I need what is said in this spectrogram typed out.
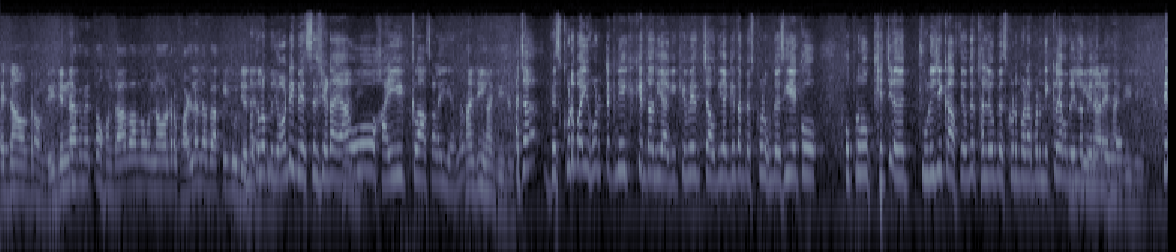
ਇਦਾਂ ਆਰਡਰ ਆਉਂਦੇ ਜਿੰਨਾ ਕਿ ਮੇਰੇ ਤੋਂ ਹੁੰਦਾ ਵਾ ਮੈਂ ਉਹਨਾਂ ਆਰਡਰ ਫੜ ਲੈਂਦਾ ਬਾਕੀ ਦੂਜੇ ਦਿਨ ਮਤਲਬ ਮੈਜੋਰਟੀ ਬੇਸਿਸ ਜਿਹੜਾ ਆ ਉਹ ਹਾਈ ਕਲਾਸ ਵਾਲਾ ਹੀ ਆ ਨਾ? ਹਾਂਜੀ ਹਾਂਜੀ ਜੀ। ਅੱਛਾ ਬਿਸਕੁਟ ਬਾਈ ਹੁਣ ਟੈਕਨੀਕ ਕਿਦਾਂ ਦੀ ਆ ਗਈ? ਕਿਵੇਂ ਚੱਲਦੀ ਆ? ਅੱਗੇ ਤਾਂ ਬਿਸਕੁਟ ਹੁੰਦੇ ਸੀ ਇੱਕ ਉਹ ਉੱਪਰੋਂ ਖਿੱਚ ਚੂੜੀ ਜੀ ਕਾਸਤੇ ਹੁੰਦੇ ਥੱਲੇ ਉਹ ਬਿਸਕੁਟ ਬੜਾ ਬੜਾ ਨਿਕਲੇ ਆਉਂਦੇ ਲੰਬੇ ਨਾਲੇ ਲੰਬੇ ਹਾਂਜੀ ਜੀ। ਤੇ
